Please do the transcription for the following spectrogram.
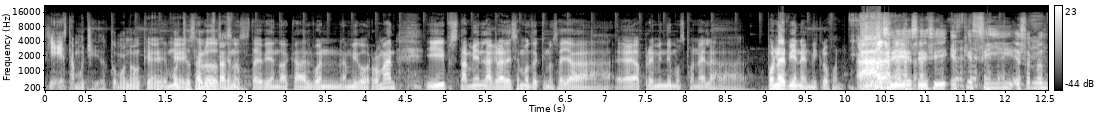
sí, está muy chido. ¿Cómo no? Que, muchos saludos que nos está viendo acá el buen amigo Román. Y pues también le agradecemos de que nos haya, eh, aprendimos con él a poner bien el micrófono. Ah, sí, sí, sí. Es que sí, eso no.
